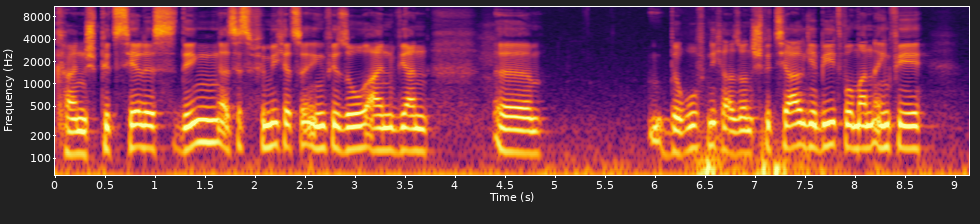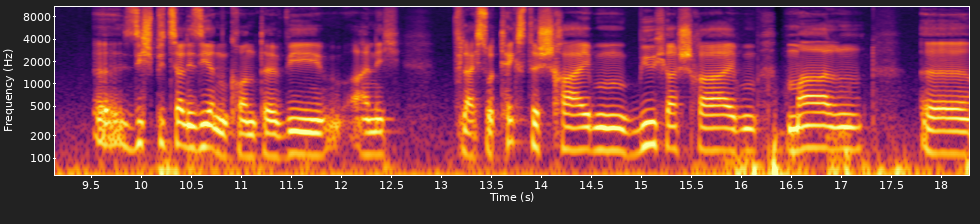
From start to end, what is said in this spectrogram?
kein spezielles Ding. Es ist für mich jetzt irgendwie so ein wie ein äh, Beruf nicht, also ein Spezialgebiet, wo man irgendwie äh, sich spezialisieren konnte, wie eigentlich vielleicht so Texte schreiben, Bücher schreiben, malen äh,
